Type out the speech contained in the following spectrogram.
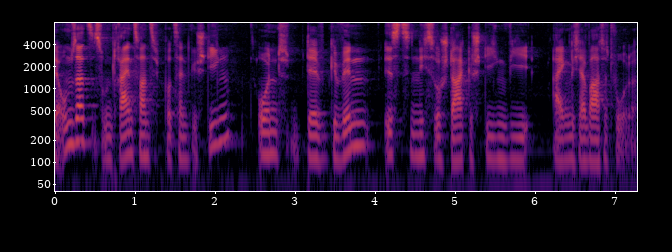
Der Umsatz ist um 23% gestiegen und der Gewinn ist nicht so stark gestiegen, wie eigentlich erwartet wurde.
